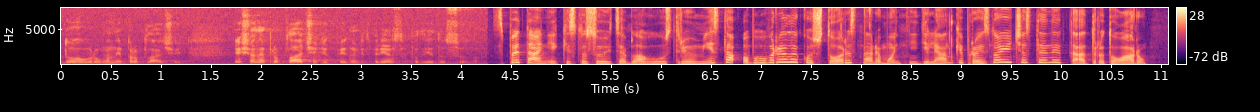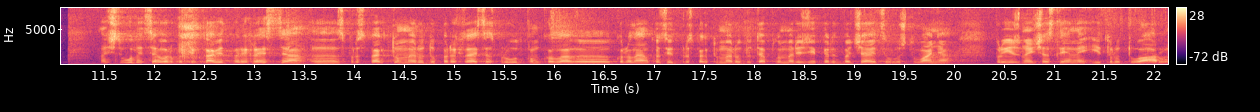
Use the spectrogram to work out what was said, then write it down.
договору вони проплачують. Якщо не проплачують, відповідно підприємство подає до суду. З питань, які стосуються благоустрою міста, обговорили кошторис на ремонтні ділянки проїзної частини та тротуару. Значить, вулиця Горбатівка від перехрестя е, з проспекту Миру до перехрестя з провулком Короленко, від проспекту Миру до тепломережі передбачається влаштування проїжджої частини і тротуару.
